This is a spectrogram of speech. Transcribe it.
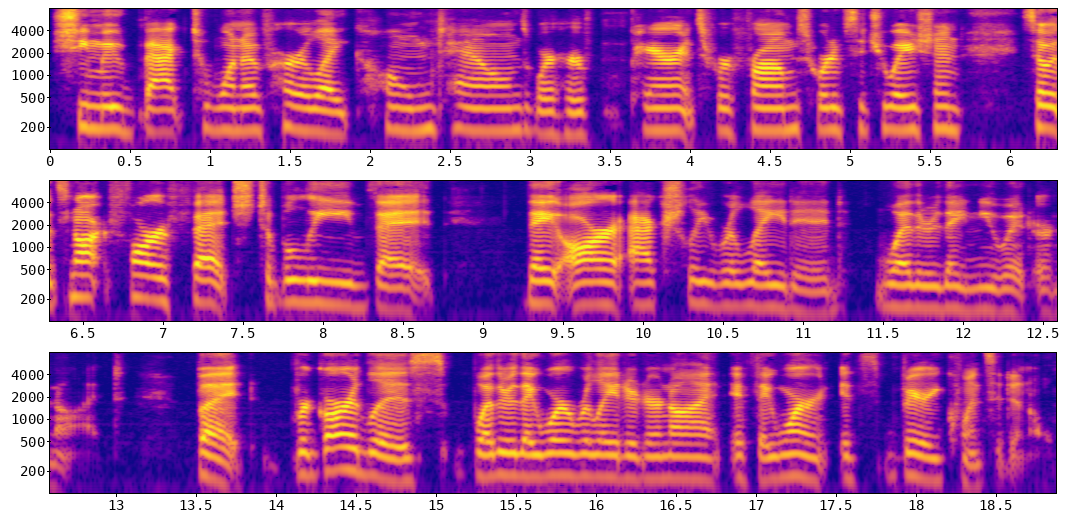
She moved back to one of her like hometowns where her parents were from, sort of situation. So it's not far fetched to believe that they are actually related, whether they knew it or not. But regardless, whether they were related or not, if they weren't, it's very coincidental.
